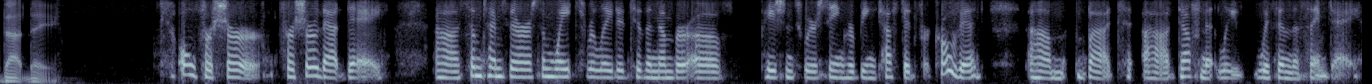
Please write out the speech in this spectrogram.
that day. Oh, for sure, for sure that day. Uh, sometimes there are some waits related to the number of patients we're seeing who are being tested for COVID, um, but uh, definitely within the same day.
